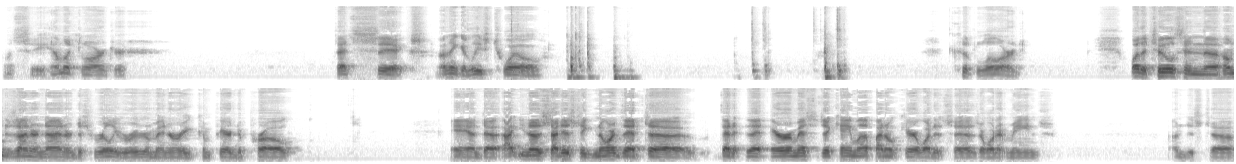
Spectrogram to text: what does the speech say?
let's see, how much larger? That's 6. I think at least 12. Good Lord. Well, the tools in uh, Home Designer 9 are just really rudimentary compared to Pro. And uh, I, you notice I just ignored that, uh, that that error message that came up. I don't care what it says or what it means. I'm just uh,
